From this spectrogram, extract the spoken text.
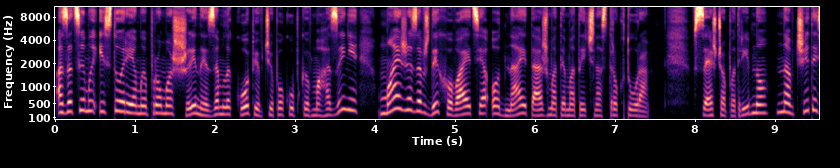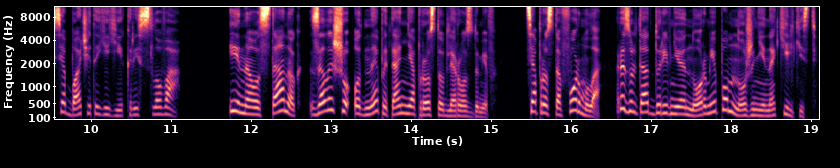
А за цими історіями про машини, землекопів чи покупки в магазині майже завжди ховається одна і та ж математична структура. Все, що потрібно – навчитися бачити її крізь слова. І наостанок залишу одне питання просто для роздумів. Ця проста формула – результат дорівнює нормі, помноженій на кількість.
